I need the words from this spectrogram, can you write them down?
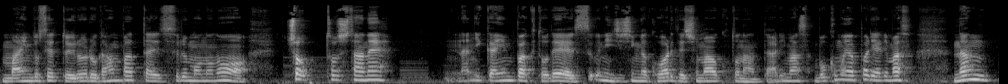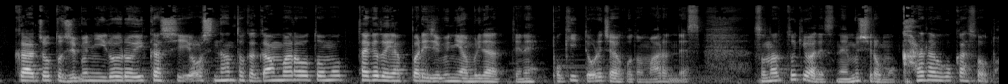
マインドセットいろいろ頑張ったりするもののちょっとしたね何かインパクトですぐに自信が壊れてしまうことなんてあります。僕もやっぱりあります。なんかちょっと自分にいろいろ生かし、よし、なんとか頑張ろうと思ったけど、やっぱり自分には無理だってね、ポキッと折れちゃうこともあるんです。そんな時はですね、むしろもう体を動かそうと。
